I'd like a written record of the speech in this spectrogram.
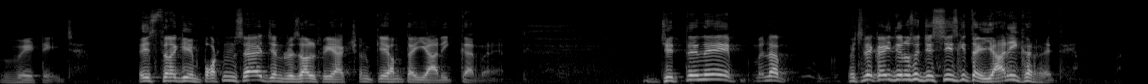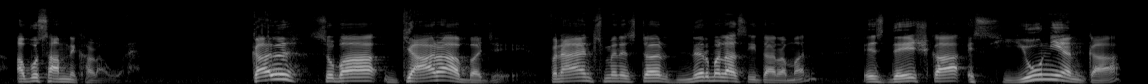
वेटेज है। इस तरह की इंपॉर्टेंस है जिन रिज़ल्ट रिएक्शन के हम तैयारी कर रहे हैं। जितने मतलब पिछले कई दिनों से जिस चीज़ की तैयारी कर रहे थे, अब वो सामने खड़ा हुआ है। कल सुबह 11 बजे फाइनेंस मिनिस्टर निर्मला सीतारमन इस देश का, इस यूनियन का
